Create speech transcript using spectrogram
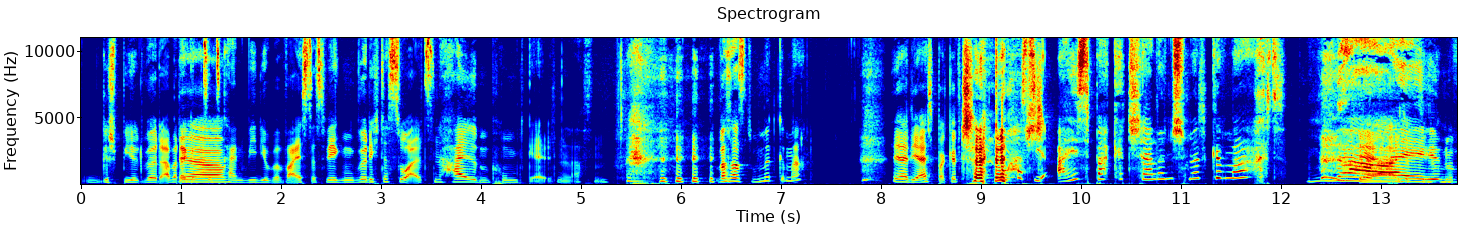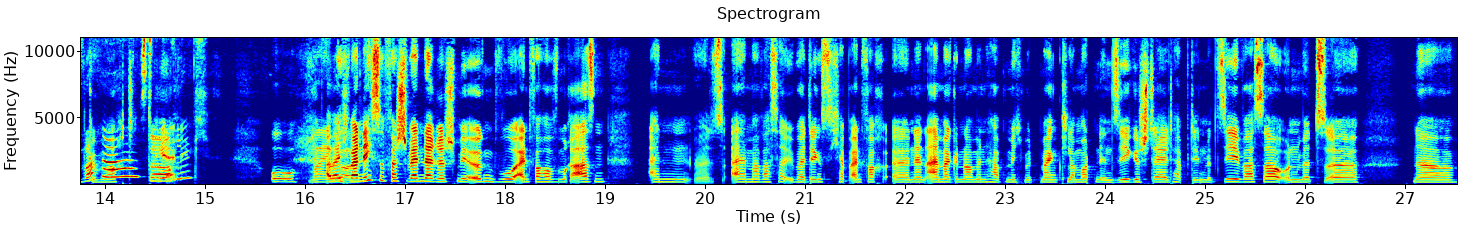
gespielt wird. Aber da ja. gibt es jetzt keinen Videobeweis. Deswegen würde ich das so als einen halben Punkt gelten lassen. Was hast du mitgemacht? Ja, die Eisbucket Challenge. Du hast die Eisbucket Challenge mitgemacht? Nein, ja, ich mitgemacht. Was? Doch. Ehrlich? Oh mein Aber Gott. ich war nicht so verschwenderisch, mir irgendwo einfach auf dem Rasen einen Eimer Wasser überdings. Ich habe einfach äh, einen Eimer genommen, habe mich mit meinen Klamotten in den See gestellt, habe den mit Seewasser und mit äh, einer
